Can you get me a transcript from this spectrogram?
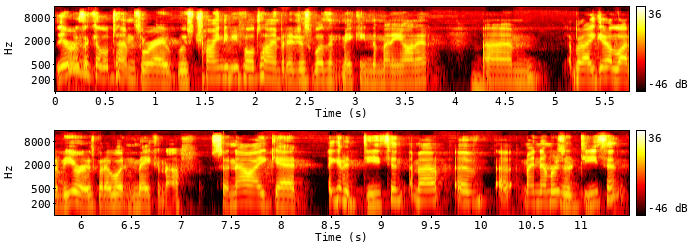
there was a couple times where I was trying to be full time, but I just wasn't making the money on it. Um, but I get a lot of viewers, but I wouldn't make enough. So now I get I get a decent amount of uh, my numbers are decent,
